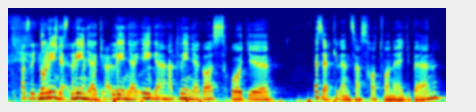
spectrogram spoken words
Az egy no, lényeg, lényeg, lényeg, igen, hát lényeg az, hogy 1961-ben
